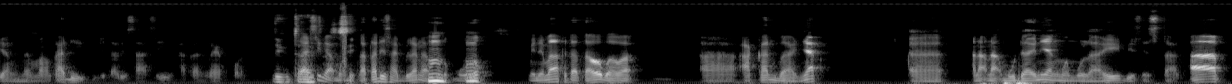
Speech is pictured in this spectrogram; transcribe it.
yang memang tadi digitalisasi akan repot. Saya sih nggak mau tadi saya bilang nggak Hmm, muluk-muluk. Minimal kita tahu bahwa uh, akan banyak uh, anak-anak muda ini yang memulai bisnis startup.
